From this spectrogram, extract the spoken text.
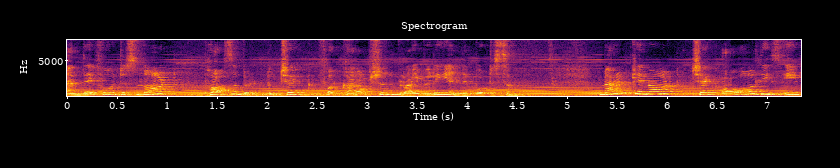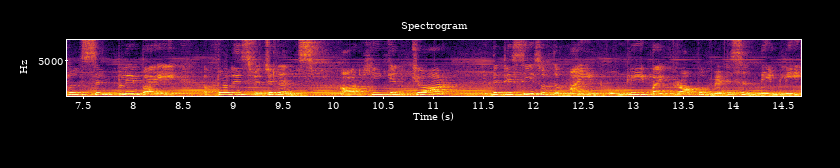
and therefore it is not possible to check for corruption, bribery, and nepotism. Man cannot check all these evils simply by police vigilance, or he can cure the disease of the mind only by proper medicine, namely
